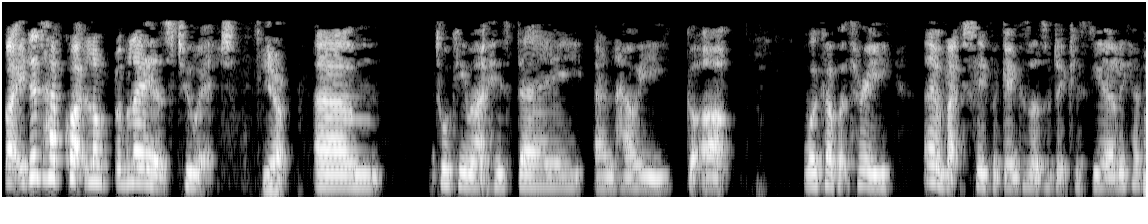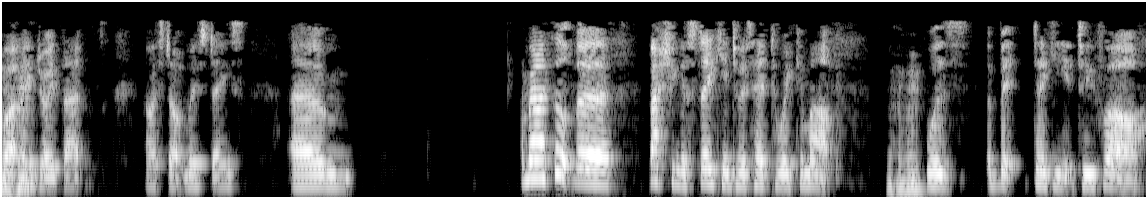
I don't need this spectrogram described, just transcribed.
but it did have quite a lot of layers to it. Yep. Um, talking about his day and how he got up, woke up at three, then went back to sleep again because that's ridiculously early. I quite Mhm. enjoyed that. That's how I start most days. Um, I mean, I thought the bashing a stake into his head to wake him up hmm was a bit taking it too far.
